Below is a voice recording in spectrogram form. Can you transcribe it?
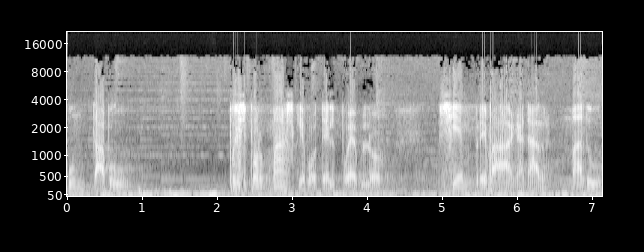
un tabú, pues por más que vote el pueblo, siempre va a ganar Maduro.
